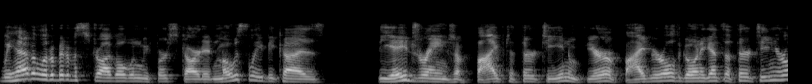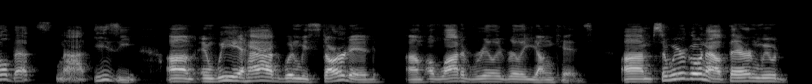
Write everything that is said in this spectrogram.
we had a little bit of a struggle when we first started, mostly because the age range of five to 13. If you're a five year old going against a 13 year old, that's not easy. Um, and we had, when we started, um, a lot of really, really young kids. Um, so we were going out there and we would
